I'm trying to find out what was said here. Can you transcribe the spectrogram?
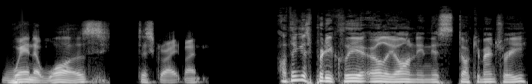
when it was, just great, mate. I think it's pretty clear early on in this documentary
